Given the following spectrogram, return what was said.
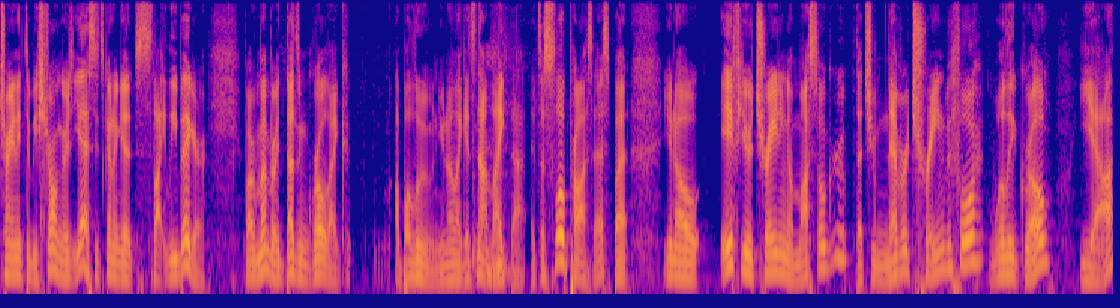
train it to be stronger, yes, it's gonna get slightly bigger. But remember, it doesn't grow like a balloon, you know, like it's not like that. It's a slow process, but you know, if you're training a muscle group that you've never trained before, will it grow? Yeah.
